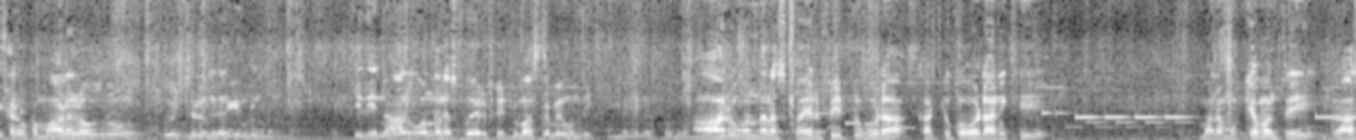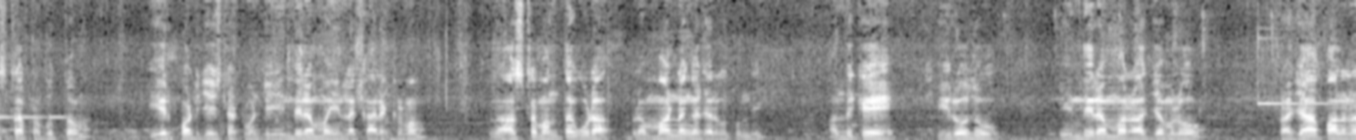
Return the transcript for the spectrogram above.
ఇక్కడ ఒక మోడల్ హౌస్ను చూపించడం జరిగింది. ఇది నాలుగు వందల స్క్వేర్ ఫీట్లు మాత్రమే ఉంది. ఆరు వందల స్క్వేర్ ఫీట్లు కూడా కట్టుకోవడానికి మన ముఖ్యమంత్రి రాష్ట్ర ప్రభుత్వం ఏర్పాటు చేసినటువంటి ఇందిరమ్మ ఇండ్ల కార్యక్రమం రాష్ట్రం అంతా కూడా బ్రహ్మాండంగా జరుగుతుంది. అందుకే ఈరోజు ఇందిరమ్మ రాజ్యంలో ప్రజాపాలన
